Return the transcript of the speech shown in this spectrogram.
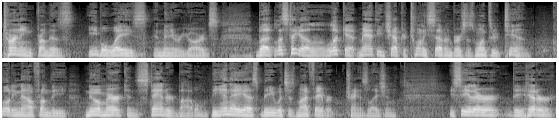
turning from his evil ways in many regards. But let's take a look at Matthew chapter 27, verses 1 through 10, quoting now from the New American Standard Bible, the NASB, which is my favorite translation. You see there, the header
